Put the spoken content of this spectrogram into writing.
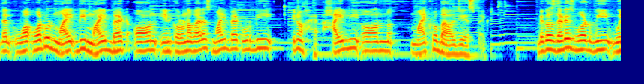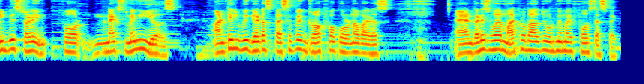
then what, what would my be my bet on in coronavirus? My bet would be, you know, highly on microbiology aspect, because that is what we will be studying for next many years until we get a specific drug for coronavirus, and that is why microbiology would be my first aspect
